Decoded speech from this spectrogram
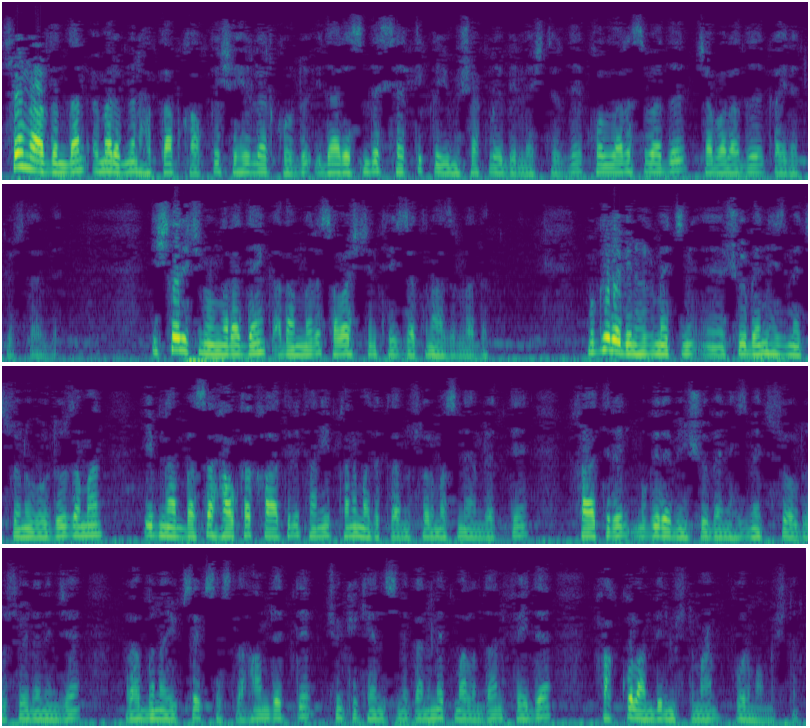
Sonra ardından Ömer İbn Hattab kalktı, şehirler kurdu, idaresinde sertlikle yumuşaklığı birleştirdi, kolları sıvadı, çabaladı, gayret gösterdi. İşler için onlara denk adamları savaş için tecizatını hazırladı. Mugire bin hizmetçinin, şubenin hizmetçisi onu vurduğu zaman İbn Abbas'a halka katili tanıyıp tanımadıklarını sormasını emretti. Katilin Mugire bin Şube'nin hizmetçisi olduğu söylenince Rabbına yüksek sesle hamd etti. Çünkü kendisini ganimet malından feyde hakkı olan bir Müslüman vurmamıştı.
